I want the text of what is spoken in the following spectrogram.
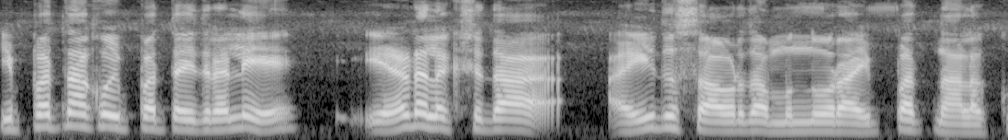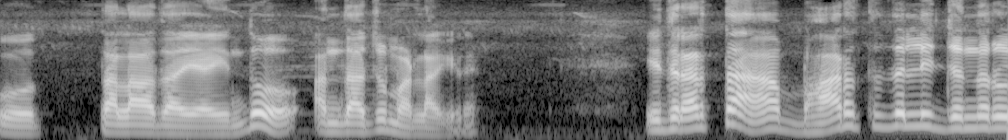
ಇಪ್ಪತ್ತ್ನಾಲ್ಕು ಇಪ್ಪತ್ತೈದರಲ್ಲಿ ಎರಡು ಲಕ್ಷದ ಐದು ಸಾವಿರದ ಮುನ್ನೂರ ಇಪ್ಪತ್ತ್ನಾಲ್ಕು ತಲಾದಾಯ ಎಂದು ಅಂದಾಜು ಮಾಡಲಾಗಿದೆ. ಇದರರ್ಥ ಭಾರತದಲ್ಲಿ ಜನರು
